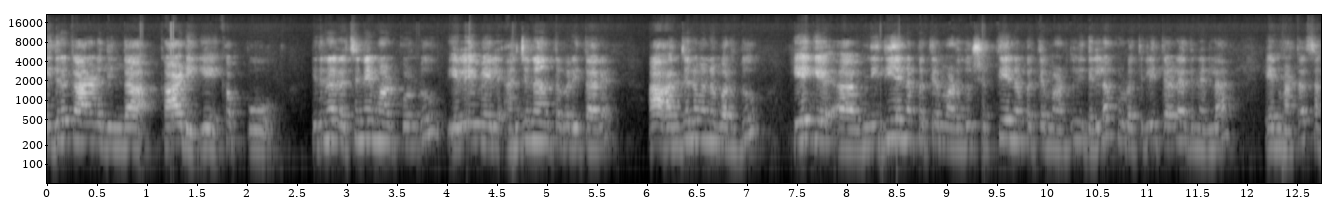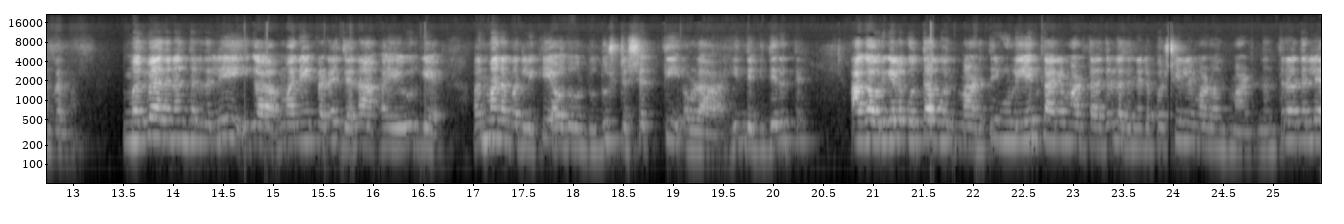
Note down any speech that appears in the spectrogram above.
ಇದರ ಕಾರಣದಿಂದ ಕಾಡಿಗೆ ಕಪ್ಪು ಇದನ್ನ ರಚನೆ ಮಾಡಿಕೊಂಡು ಎಲೆ ಮೇಲೆ ಅಂಜನ ಅಂತ ಬರೀತಾರೆ. ಆ ಅಂಜನವನ್ನ ಬರೆದು ಹೇಗೆ ನಿಧಿಯನ್ನ ಪತ್ತೆ ಮಾಡೋದು, ಶಕ್ತಿಯನ್ನ ಪತ್ತೆ ಮಾಡೋದು, ಇದೆಲ್ಲ ಕೂಡ ತಿಳಿತಾಳೆ, ಅದನ್ನೆಲ್ಲ ಏನ್ ಮಾಡ್ತಾರೆ ಸಂಗ್ರಹ. ಮದ್ವೆ ಆದ ನಂತರದಲ್ಲಿ ಈಗ ಮನೆ ಕಡೆ ಜನ ಇವ್ರಿಗೆ ಅನುಮಾನ ಬರ್ಲಿಕ್ಕೆ ಯಾವುದೋ ಒಂದು ದುಷ್ಟ ಶಕ್ತಿ ಅವಳ ಹಿಂದೆ ಬಿದ್ದಿರುತ್ತೆ. ಆಗ ಅವರಿಗೆಲ್ಲ ಗೊತ್ತಾಗುವಂತ ಮಾಡುತ್ತೆ, ಇವಳು ಏನ್ ಕಾರ್ಯ ಮಾಡ್ತಾ ಇದ್ದಾಳೆ, ಅದನ್ನೆಲ್ಲ ಪರಿಶೀಲನೆ ಮಾಡುವಂತ ಮಾಡಿದ ನಂತರದಲ್ಲೇ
